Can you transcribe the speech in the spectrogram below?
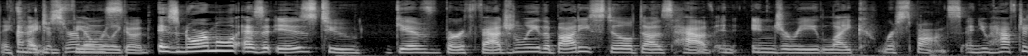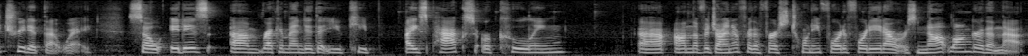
They and they just dermis. feel really good. As normal as it is to give birth vaginally, the body still does have an injury like response, and you have to treat it that way. So it is um, recommended that you keep ice packs or cooling uh, on the vagina for the first 24 to 48 hours, not longer than that.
